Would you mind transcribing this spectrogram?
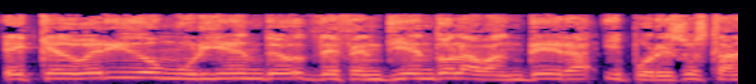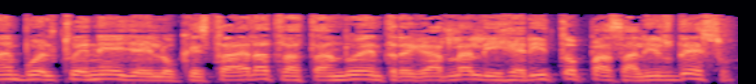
eh, quedó herido muriendo, defendiendo la bandera y por eso estaba envuelto en ella y lo que estaba era tratando de entregarla ligerito para salir de eso.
